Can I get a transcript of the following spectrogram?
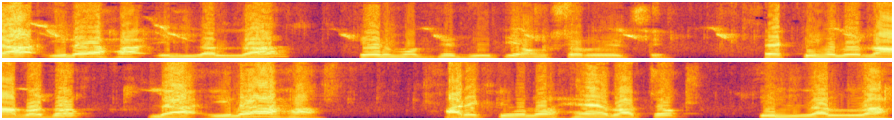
লা ইলাহা ইল্লাল্লাহ এর মধ্যে দুইটি অংশ রয়েছে। একটি হলো না বাদক লা ইলাহা। আরেকটি হলো হ্যাঁ বাচক ইল্লাল্লাহ।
